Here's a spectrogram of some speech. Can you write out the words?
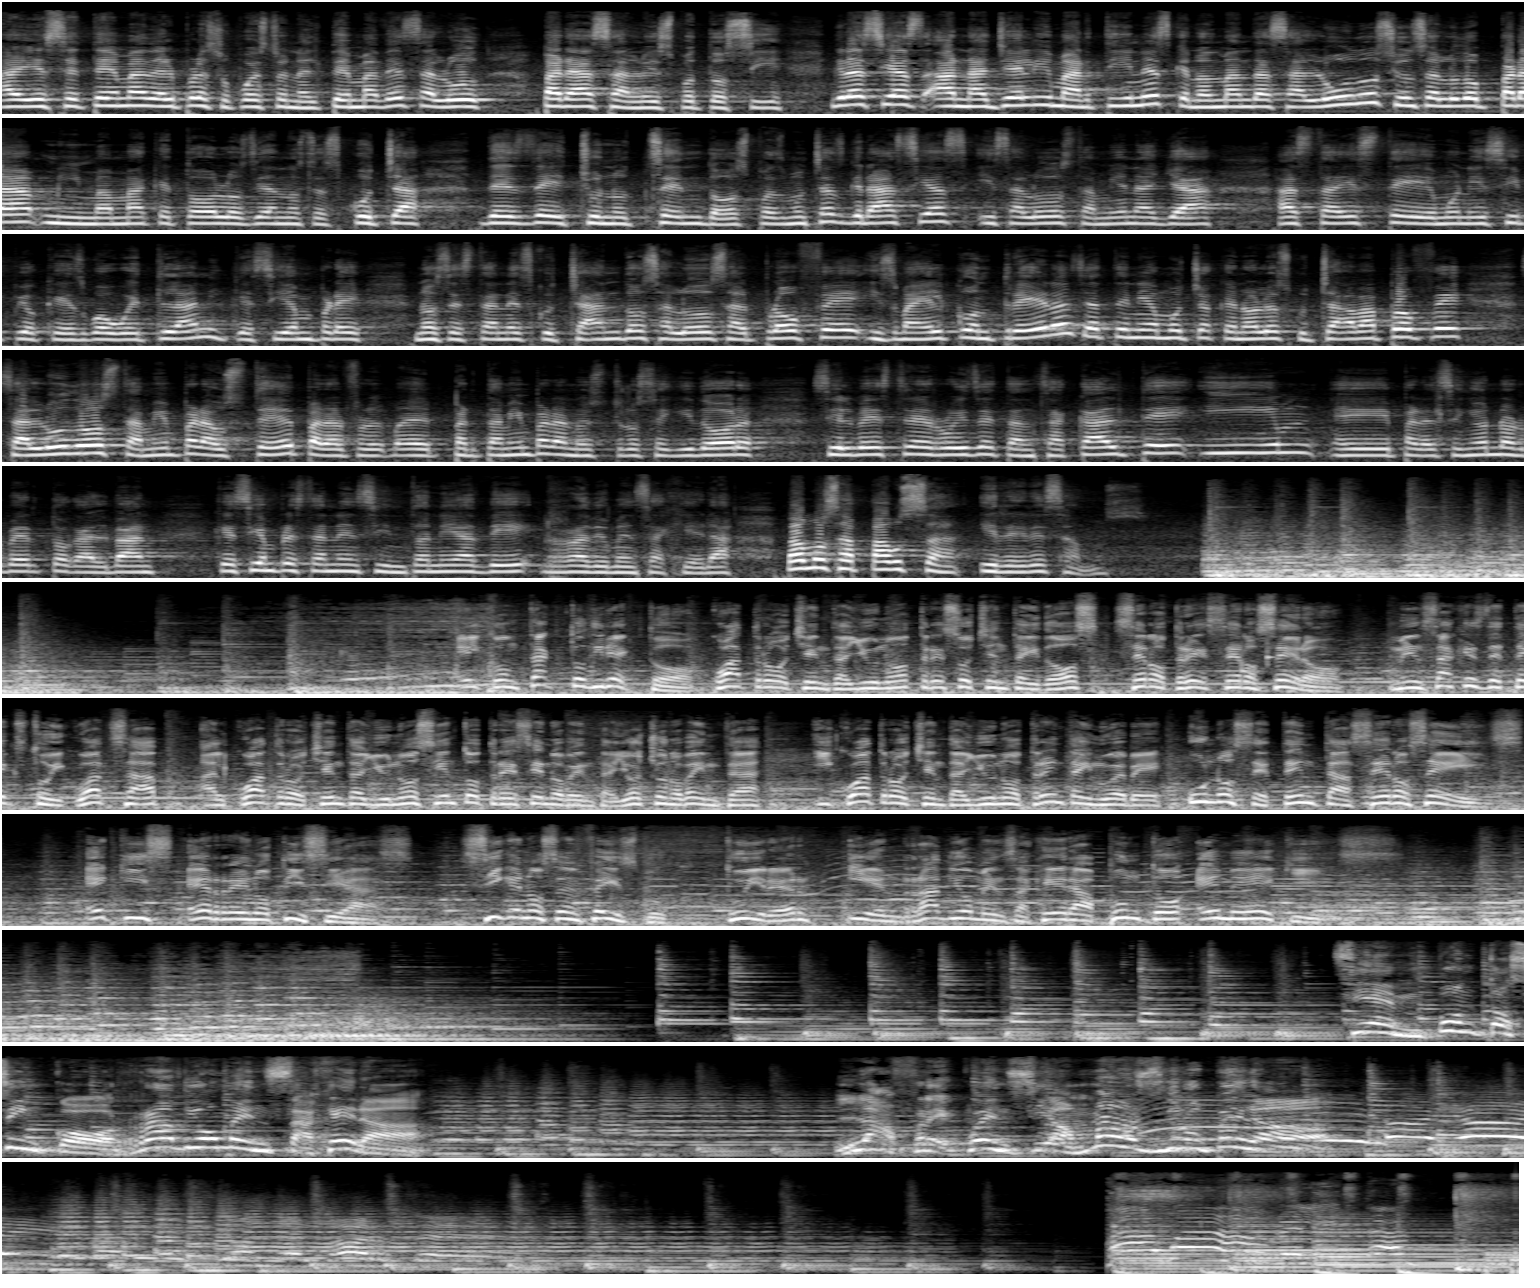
a ese tema del presupuesto en el tema de salud para San Luis Potosí. Gracias a Nayeli Martínez que nos manda saludos y un saludo para mi mamá que todos los días nos escucha desde Chunutzen 2. Pues muchas gracias y saludos también allá hasta este municipio que es Huehuetlán y que siempre nos están escuchando. Saludos al profe Ismael Contreras, ya tenía mucho que no lo escuchaba, profe. Saludos también para usted, para, eh, también para nuestro seguidor Silvestre Ruiz de Tanzacalte y eh, para el señor Norberto Galván, que siempre están en sintonía de Radio Mensajera. Vamos a pausa y regresamos. El contacto directo 481-382-0300. Mensajes de texto y WhatsApp al 481-113-9890 y 481-39-1706. XR Noticias. Síguenos en Facebook, Twitter y en radiomensajera.mx. 100.5 Radio Mensajera. La frecuencia más grupera. ¡Ay, ay! La del norte. Agua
